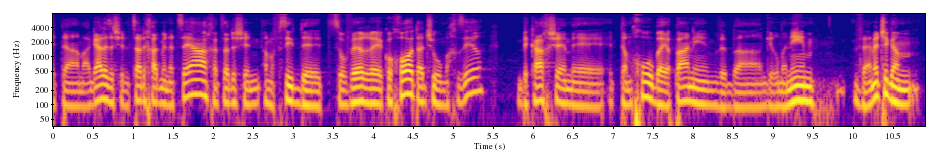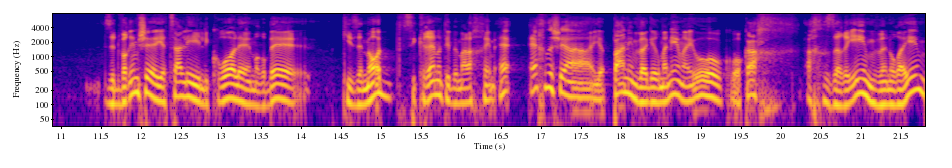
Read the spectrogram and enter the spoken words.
את המעגל הזה של צד אחד מנצח, הצד השני, המפסיד אה, צובר אה, כוחות עד שהוא מחזיר, בכך שהם תמכו ביפנים ובגרמנים, והאמת שגם זה דברים שיצא לי לקרוא עליהם הרבה, כי זה מאוד סקרן אותי במהלך החיים. איך זה שהיפנים והגרמנים היו כל כך אכזריים ונוראים,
